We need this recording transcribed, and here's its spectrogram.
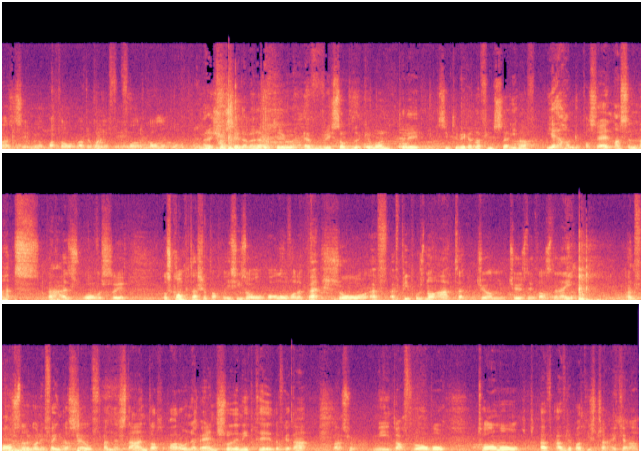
as I say, I thought every one of the four corner. And as you said a minute or two, every sub that came on today seemed to make a difference second half. Yeah, 100%. Listen, that's, that is obviously there's competition for places all, all over the pitch. So if, if people's not at it during Tuesday, Thursday night, unfortunately they're going to find themselves in the stand or, or on the bench. So they need to, they've got that, that's what me, Duff, Robbo, Tomo, everybody's trying to kind of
